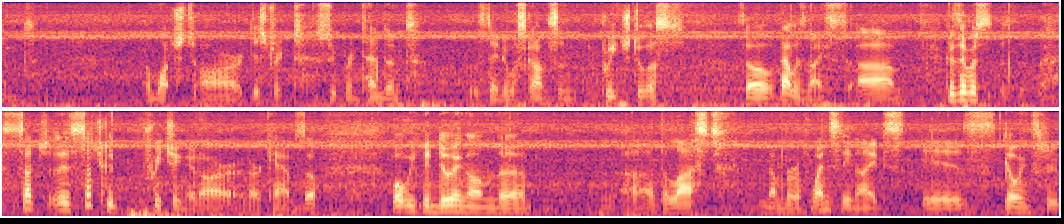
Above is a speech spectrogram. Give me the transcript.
and, and watched our district superintendent of the state of Wisconsin preach to us So that was nice because there was such there's such good preaching at our at our camp. So what we've been doing on the uh, the last number of Wednesday nights is going through.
